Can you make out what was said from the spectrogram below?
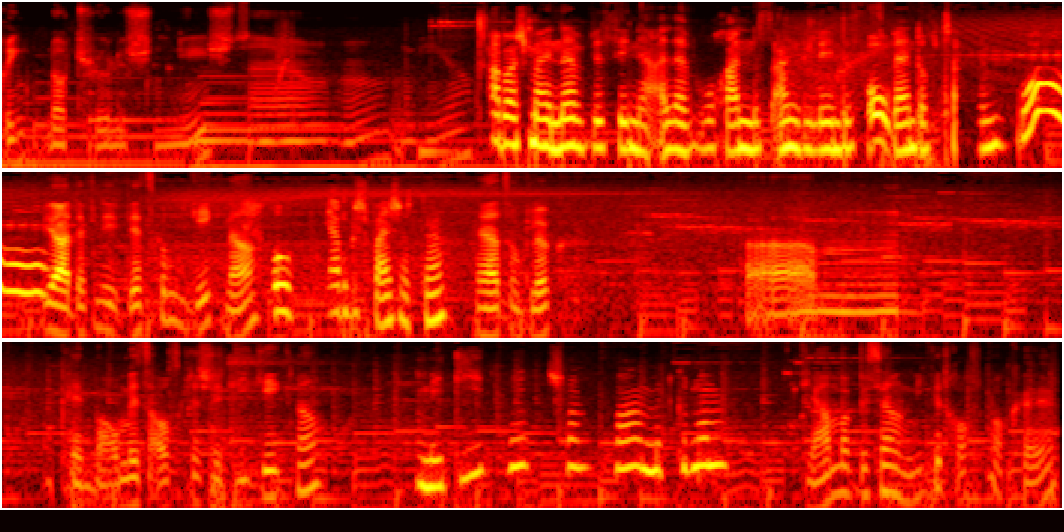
bringt natürlich nichts. Ähm, hm, hier. Aber ich meine, ne, wir sehen ja alle, woran das angelehnt ist, Oh. Band of Time. Wow. Ja, definitiv. Jetzt kommt ein Gegner. Oh, wir haben gespeichert, ne? Ja, zum Glück. Ähm. Okay, warum jetzt ausgerechnet die Gegner? Haben wir die schon mal mitgenommen? Die haben wir bisher noch nie getroffen, okay.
